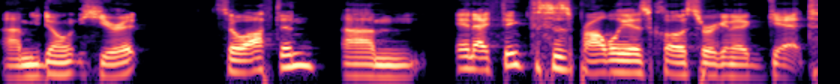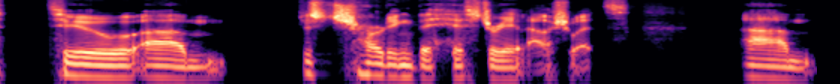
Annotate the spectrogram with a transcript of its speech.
Um, you don't hear it so often. Um, and I think this is probably as close we're going to get to um, just charting the history of Auschwitz. Um,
